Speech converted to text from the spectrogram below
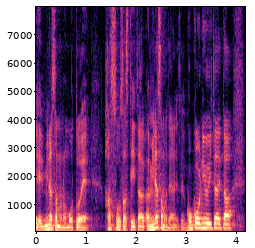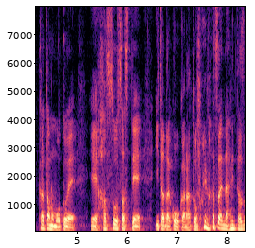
えー皆様のもとへ発送させていただくあ皆様じゃないですご購入いただいた方のもとへ、えー発送させていただこうかなと思います。の で何卒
